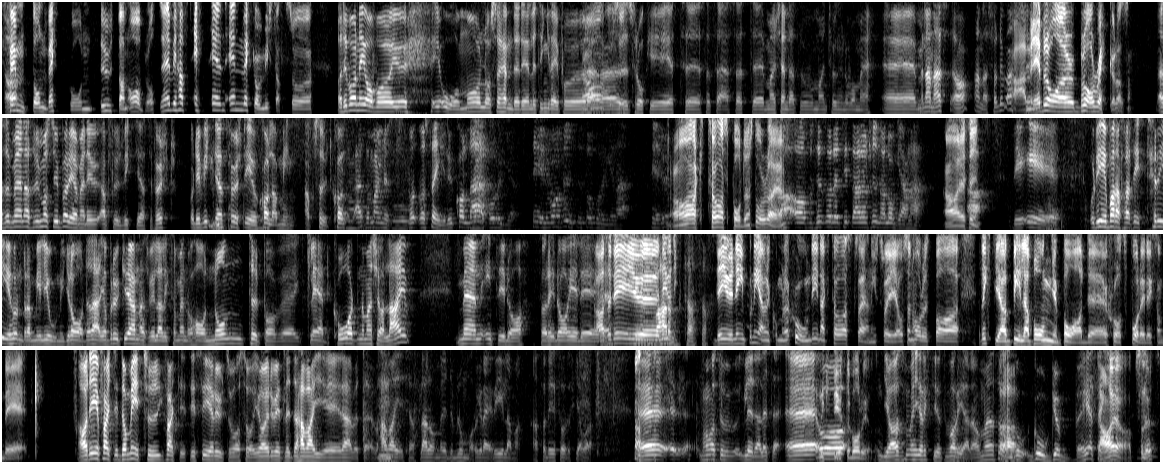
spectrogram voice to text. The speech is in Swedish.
Ja. 15 veckor utan avbrott. Nej, vi har haft ett, en, en vecka har vi missat, så Ja det var när jag var i, i Åmål och så hände det en liten grej på Ja, precis. tråkighet eh, så att säga. Så att eh, man kände att då var man tvungen att vara med. Eh, men annars, ja annars har det varit... ja, men det är bra, bra record alltså. Alltså men alltså vi måste ju börja med det absolut viktigaste först. Och det viktigaste Mhm. först är att kolla min, absolut. Kolla, alltså Magnus, vad, vad säger du? Kolla här på ryggen. Ser du vad fint det står på ryggen här? Ja, Aktörspodden står det där ja. Ja, ja precis. Och det, titta den fina loggan här. Ja, det är fint. Det är... Och det är bara för att det är 300 miljoner grader här. Jag brukar ju annars vilja liksom ändå ha någon typ av eh, klädkod när man kör live. Men inte idag. För idag är det, Alltså, det är ju- det är det är ju- varmt alltså. Det är ju en imponerande kombination. Din aktörsträningströja och sen har du ett par riktiga billabong-bad-shorts på dig liksom. Det är... Ja det är faktiskt, de är tyg faktiskt. Det ser ut att vara så. Jag är du vet lite Hawaii där vet du. Mm. Hawaii-känsla då med lite blommor och grejer. Det gillar man. Alltså det är så det ska vara. eh, man måste glida lite. Eh, Riktig och- göteborgare. Ja, som en riktig göteborgare. Men så, god, god gubbe helt enkelt. Ja, ja, absolut.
